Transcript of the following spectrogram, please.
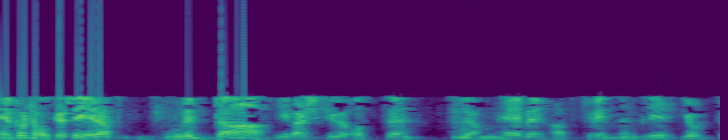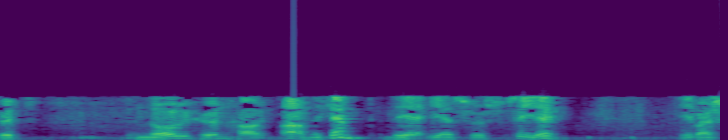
En fortolker sier at ordet 'da' i vers 28 framhever at kvinnen blir hjulpet når hun har anerkjent det Jesus sier i vers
